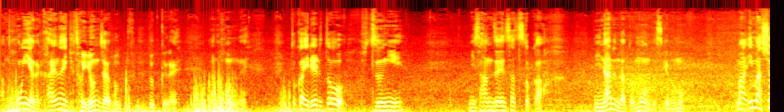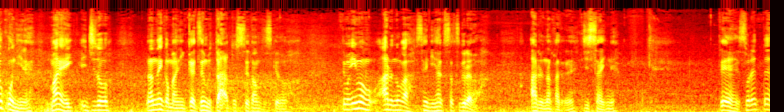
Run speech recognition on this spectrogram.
あと本屋で買えないけど読んじゃうブックね。あの本ね。とか入れると普通に2 3 0 0 0冊とかになるんだと思うんですけども。まあ今書庫にね前一度何年か前に1回全部ダーッと捨てたんですけど。でも今もあるのが1200冊ぐらいはある中でね実際にね。でそれって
